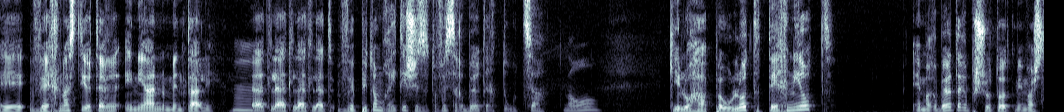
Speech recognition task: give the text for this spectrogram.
אה, והכנסתי יותר עניין מנטלי, לאט לאט לאט לאט, ופתאום ראיתי שזה תופס הרבה יותר תאוצה. ברור. כאילו, הפעולות הטכניות הן הרבה יותר פשוטות ממה ש...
